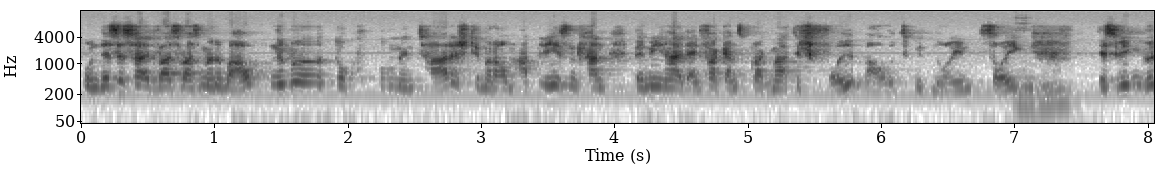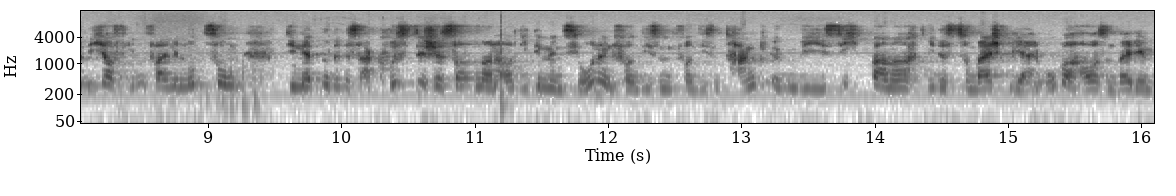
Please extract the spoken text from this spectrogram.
Und das ist halt was, was man überhaupt nicht mehr dokumentarisch dem Raum ablesen kann, wenn man ihn halt einfach ganz pragmatisch praktisch vollbaut mit neuem Zeug. Mhm. Deswegen würde ich auf jeden Fall eine Nutzung, die nicht nur das Akustische, sondern auch die Dimensionen von diesem, von diesem Tank irgendwie sichtbar macht, wie das zum Beispiel ja in Oberhausen bei dem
